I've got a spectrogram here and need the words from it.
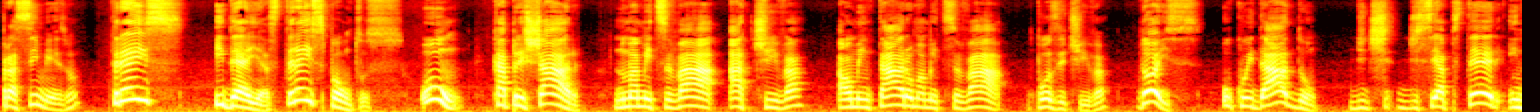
para si mesmo, três ideias, três pontos. Um, caprichar numa mitzvah ativa, aumentar uma mitzvah positiva. Dois, o cuidado de, de se abster em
